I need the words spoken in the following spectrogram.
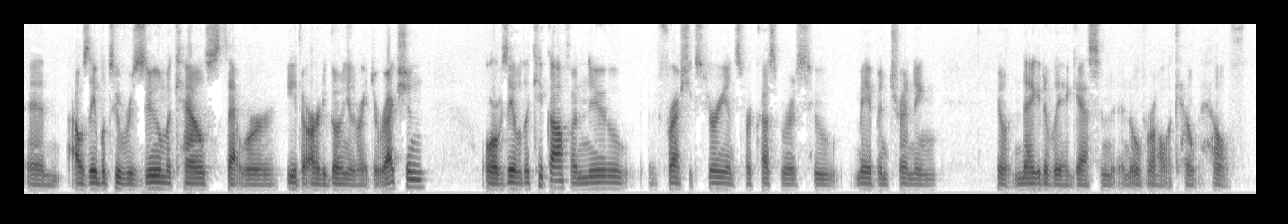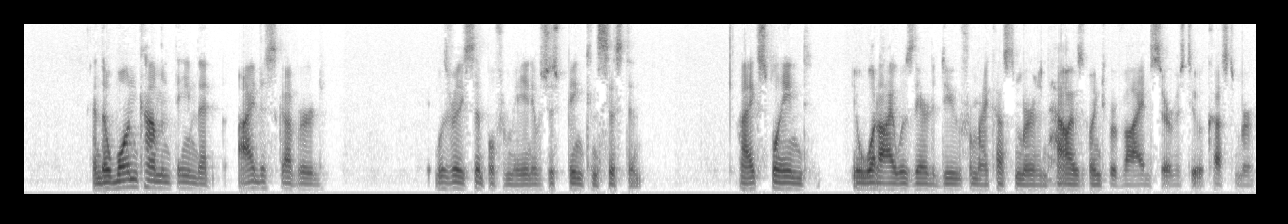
And I was able to resume accounts that were either already going in the right direction or was able to kick off a new, fresh experience for customers who may have been trending you know, negatively, I guess, in, in overall account health. And the one common theme that I discovered was really simple for me, and it was just being consistent. I explained you know, what I was there to do for my customers and how I was going to provide service to a customer,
